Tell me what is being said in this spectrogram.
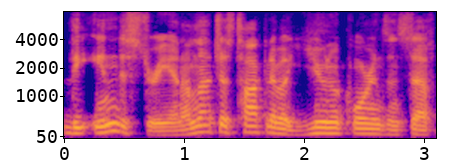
the industry, and I'm not just talking about unicorns and stuff,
